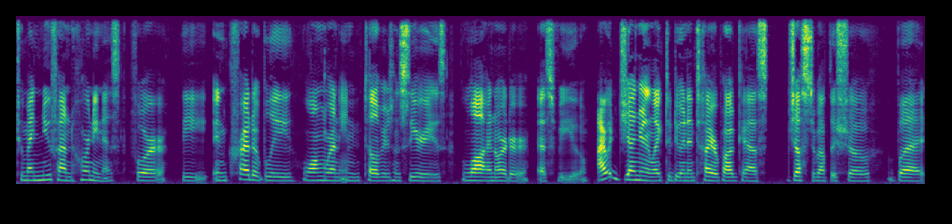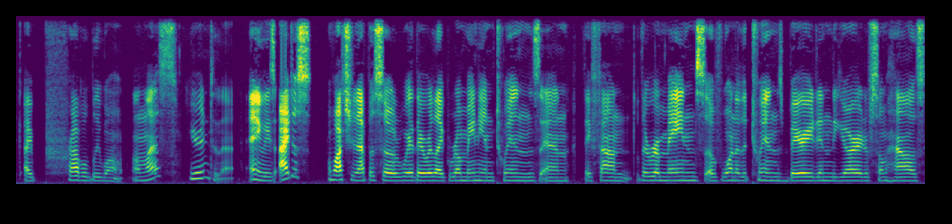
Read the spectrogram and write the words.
to my newfound horniness for the incredibly long running television series Law and Order SVU. I would genuinely like to do an entire podcast just about this show, but I probably won't unless you're into that. Anyways, I just watched an episode where there were like Romanian twins and they found the remains of one of the twins buried in the yard of some house.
